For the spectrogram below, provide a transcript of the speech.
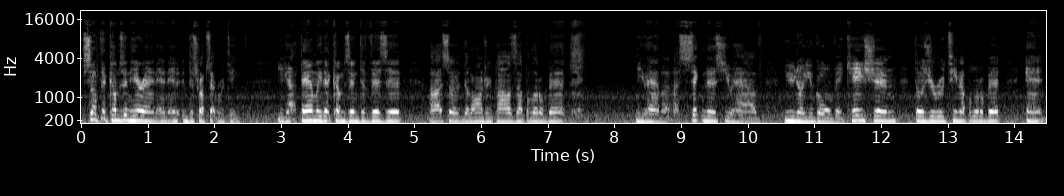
Something comes in here and, and, and disrupts that routine. You got family that comes in to visit. Uh, so the laundry piles up a little bit you have a, a, sickness, you have, you know, you go on vacation, throws your routine up a little bit, and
